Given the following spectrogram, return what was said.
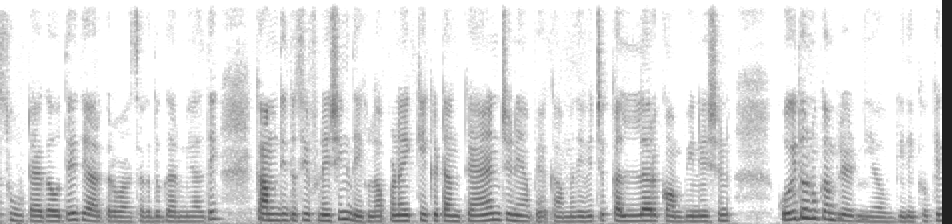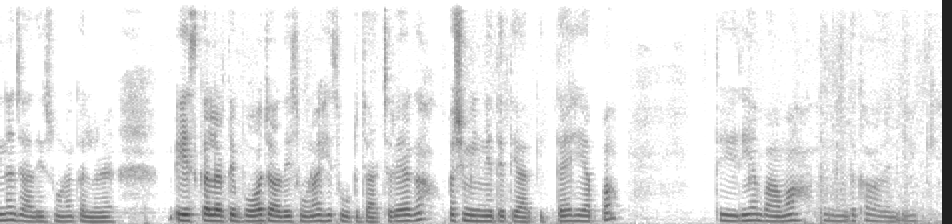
ਸੂਟ ਹੈਗਾ ਉਹ ਤੇ ਤਿਆਰ ਕਰਵਾ ਸਕਦੇ ਹੋ ਗਰਮੀ ਵਾਲੇ ਤੇ। ਕੰਮ ਦੀ ਤੁਸੀਂ ਫਿਨਿਸ਼ਿੰਗ ਦੇਖ ਲਓ, ਆਪਣਾ ਇੱਕ ਇੱਕ ਟੰਕ ਐਨ ਚਿਣਿਆ ਪਿਆ ਕੰਮ ਦੇ ਵਿੱਚ ਕਲਰ ਕੰਬੀਨੇਸ਼ਨ ਕੋਈ ਤੁਹਾਨੂੰ ਕੰਪਲੀਟ ਨਹੀਂ ਆਊਗੀ। ਦੇਖੋ ਕਿੰਨਾ ਜ਼ਿਆਦਾ ਸੋਹਣਾ ਕਲਰ ਹੈ। ਇਸ ਕਲਰ ਤੇ ਬਹੁਤ ਜ਼ਿਆਦਾ ਸੋਹਣਾ ਇਹ ਸੂਟ ਜੱਚ ਰਿਹਾ ਹੈਗਾ। ਪਸ਼ਮੀਨੇ ਤੇ ਤਿਆਰ ਕੀਤਾ ਇਹ ਆਪਾਂ। ਤੇ ਇਹਦੀਆਂ ਬਾਹਾਂ ਤੁਹਾਨੂੰ ਦਿਖਾ ਦਿੰਦੀ ਹਾਂ ਅੱਗੇ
